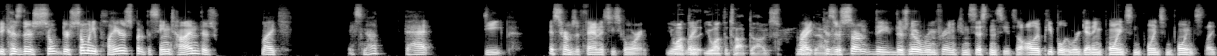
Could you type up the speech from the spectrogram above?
because there's so there's so many players, but at the same time, there's like it's not that deep in terms of fantasy scoring. You want like- the you want the top dogs, right because there's certain the, there's no room for inconsistency. So all the people who are getting points and points and points like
